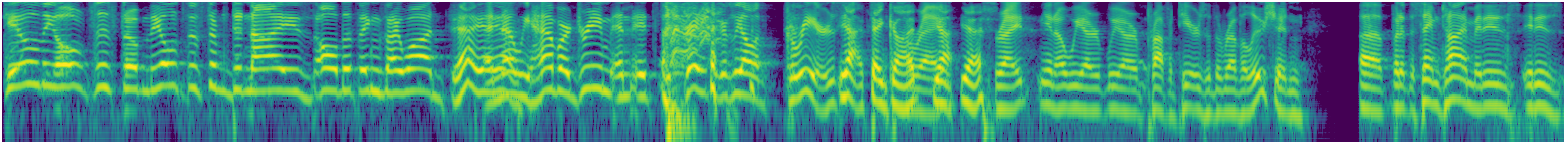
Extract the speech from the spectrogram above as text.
kill the old system. The old system denies all the things I want. Yeah, yeah, And yeah. now we have our dream, and it's it's great because we all have careers. Yeah, thank God. Hooray. Yeah, yes. Right. You know, we are we are profiteers of the revolution, uh, but at the same time, it is it is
